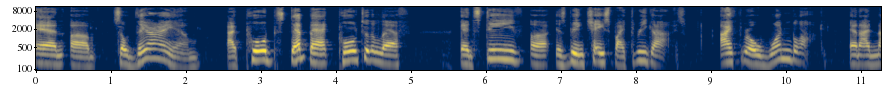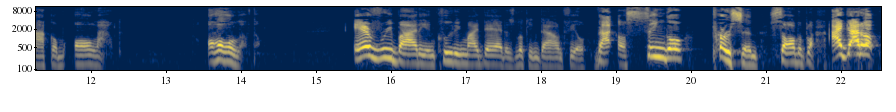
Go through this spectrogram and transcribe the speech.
And um, so there I am. I pulled, step back, pulled to the left, and Steve uh, is being chased by three guys. I throw one block and I knock them all out. All of them. Everybody, including my dad, is looking downfield. Not a single person saw the block. I got up.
